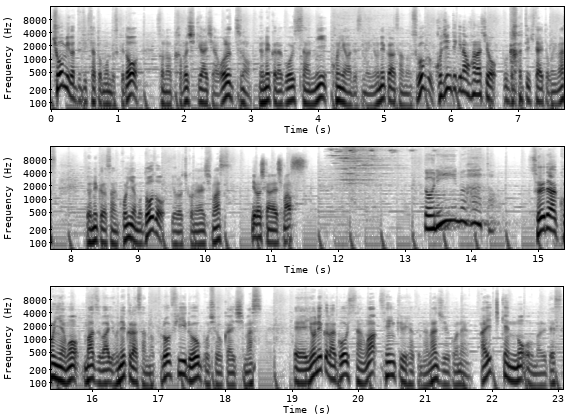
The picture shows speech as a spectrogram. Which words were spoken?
興味が出てきたと思うんですけどその株式会社オルツの米倉剛一さんに今夜はですね米倉さんのすごく個人的なお話を伺っていきたいと思います。米倉さん今夜もどうぞよろしくお願いします。よろしくお願いします。ドリームハート。それでは今夜もまずは米倉さんのプロフィールをご紹介します、えー、米倉豪志さんは1975年愛知県のお生まれです。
